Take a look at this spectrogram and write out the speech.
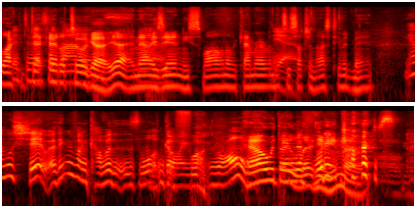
like a With domestic decade or two ago. Yeah, and now he's in. He's smiling on the camera. Everyone thinks he's such a nice, timid man. Yeah, well, shit. I think we've uncovered that there's a lot the going fuck? wrong. How would they in the let him in though? Oh man,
